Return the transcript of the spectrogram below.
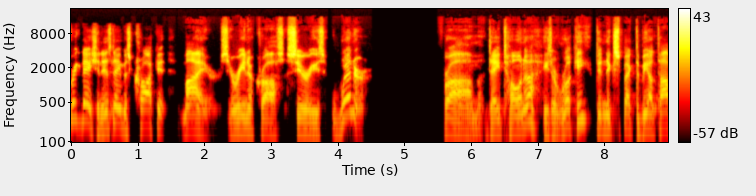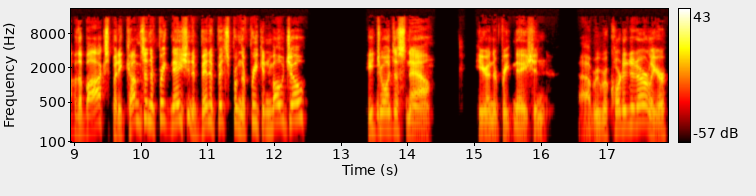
Freak Nation. His name is Crockett Myers, Arena Cross Series winner from Daytona. He's a rookie. Didn't expect to be on top of the box, but he comes in the Freak Nation and benefits from the freaking mojo. He joins us now here in the Freak Nation. Uh, we recorded it earlier,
